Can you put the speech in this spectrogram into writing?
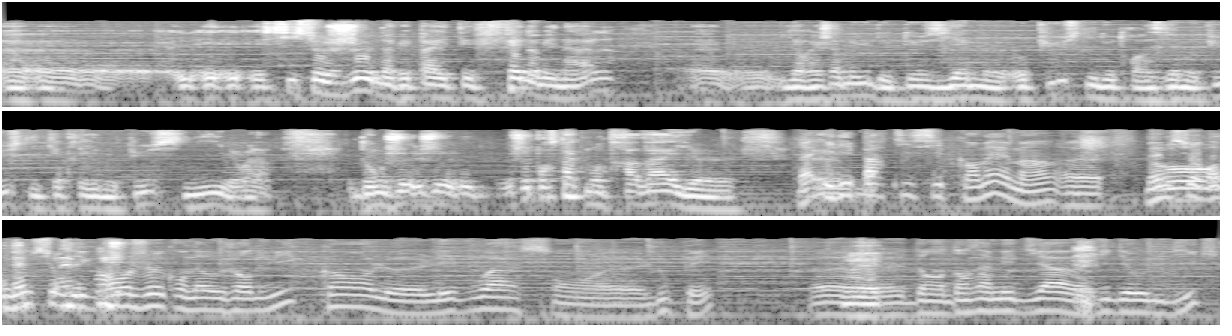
Euh, et, et, si ce jeu n'avait pas été phénoménal, euh, il n'y aurait jamais eu de deuxième opus, ni de troisième opus, ni de quatrième opus, ni voilà. Donc je je je pense pas que mon travail. Euh, bah, il y participe quand même, hein, euh, même oh, sur même sur des grands jeux qu'on a aujourd'hui, quand le, les voix sont loupées dans dans un média vidéoludique,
